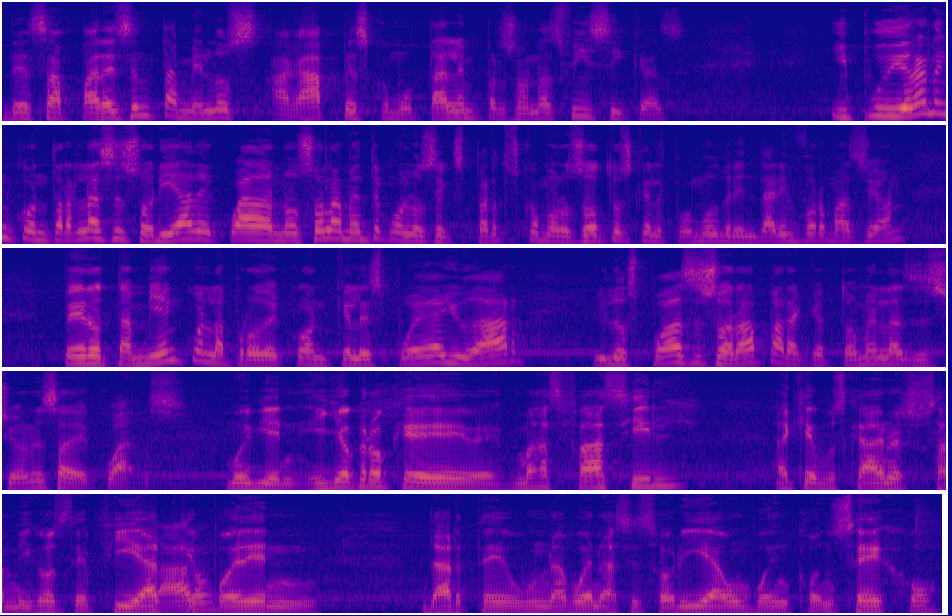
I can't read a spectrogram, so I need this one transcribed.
Desaparecen también los agapes como tal en personas físicas y pudieran encontrar la asesoría adecuada, no solamente con los expertos como nosotros que les podemos brindar información, pero también con la Prodecon que les puede ayudar y los puede asesorar para que tomen las decisiones adecuadas. Muy bien. Y yo creo que más fácil hay que buscar a nuestros amigos de Fiat Claro. que pueden darte una buena asesoría, un buen consejo.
